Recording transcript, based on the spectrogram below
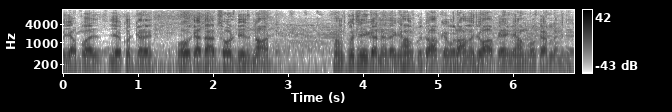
یا یہ کچھ کریں۔ وہ کہتا ہے سولٹ از ناٹ ہم کچھ نہیں کرنے دیں گے ہم کو تو آپ کے غلام ہیں جو آپ کہیں گے ہم وہ کر لیں گے۔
